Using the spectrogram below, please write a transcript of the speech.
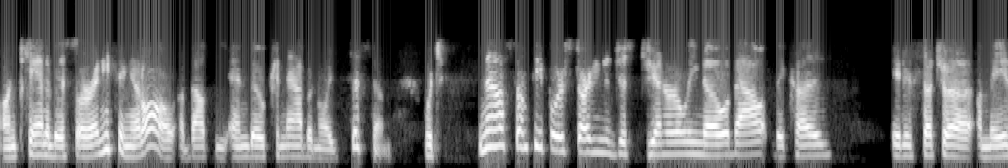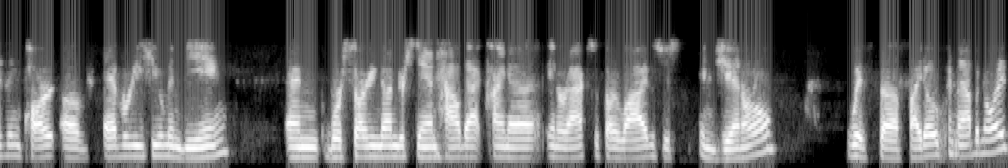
on cannabis or anything at all about the endocannabinoid system, which now some people are starting to just generally know about because it is such an amazing part of every human being. And we're starting to understand how that kind of interacts with our lives just in general with uh, phytocannabinoids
